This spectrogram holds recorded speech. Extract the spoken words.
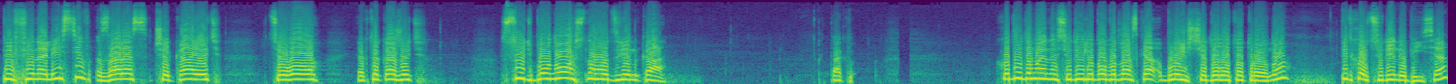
півфіналістів зараз чекають цього, як то кажуть, судьбоносного дзвінка. Так. Ходи до мене сюди, Люба, будь ласка, ближче до лототрону. Підходь сюди, не бійся.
